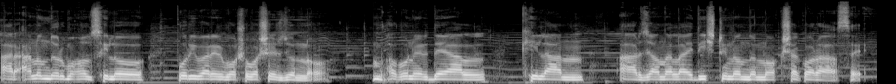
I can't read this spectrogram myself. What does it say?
আর আনন্দর মহল ছিল পরিবারের বসবাসের জন্য। ভবনের দেয়াল, খিলান আর জানালায় দৃষ্টিনন্দন নকশা করা আছে।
